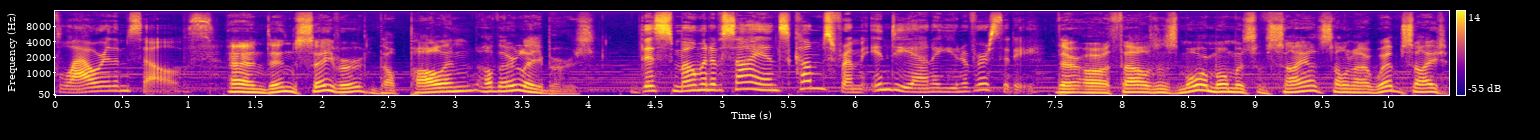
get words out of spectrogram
flower themselves. And then savor the pollen of their labors. This moment of science comes from Indiana University. There are thousands more moments of science on our website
